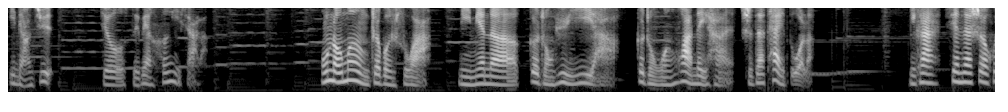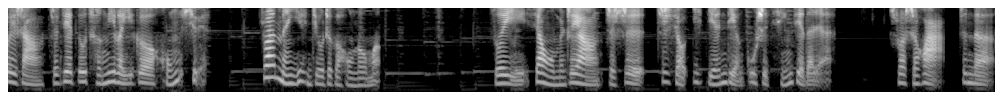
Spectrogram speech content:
一两句，就随便哼一下了。《红楼梦》这本书啊，里面的各种寓意啊，各种文化内涵实在太多了。你看，现在社会上直接都成立了一个红学，专门研究这个《红楼梦》。所以，像我们这样只是知晓一点点故事情节的人，说实话，真的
